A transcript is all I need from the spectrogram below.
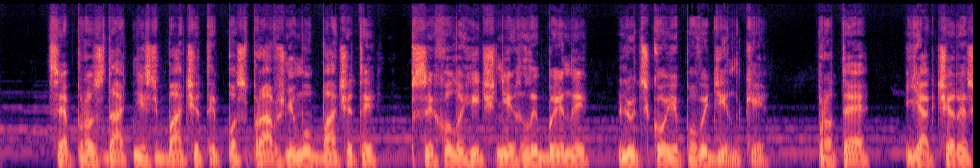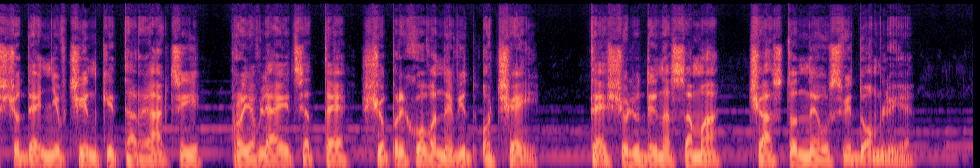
Це про здатність бачити, по-справжньому бачити психологічні глибини людської поведінки, про те, як через щоденні вчинки та реакції проявляється те, що приховане від очей, те, що людина сама часто не усвідомлює.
